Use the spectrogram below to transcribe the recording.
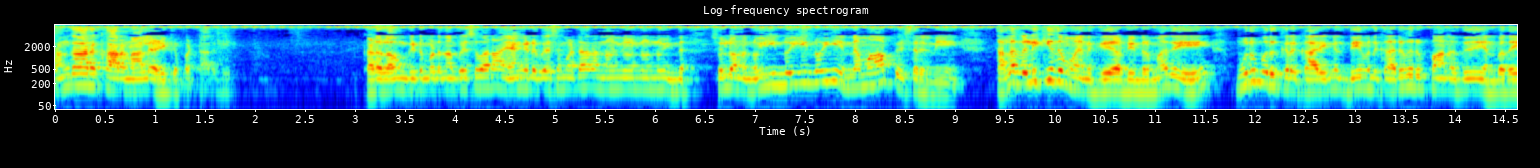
சங்காரக்காரனாலே அழிக்கப்பட்டார்கள். கடவுள் அவங்க கிட்ட மட்டும் தான் பேசுவாராம் என்கிட்ட பேச மாட்டாரா? நொய் நொய் நொய் இந்த சொல்லுவாங்க நொய் நொய் நொய் என்னமா பேசுற நீ? தலை வலிக்குதுமா எனக்கு அப்படின்ற மாதிரி முறுமுறுக்கிற காரியங்கள் தேவனுக்கு அருவருப்பானது என்பதை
